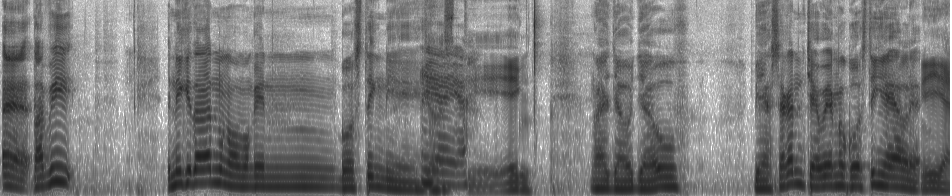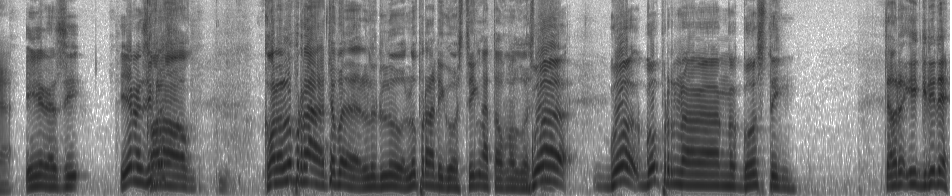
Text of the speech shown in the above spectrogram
eh, tapi ini kita kan ngomongin ghosting nih. Iya, iya. Ghosting. Nggak jauh-jauh. Biasa kan cewek yang ngeghosting ya El ya? Iya. Iya gak sih? Iya gak sih? Kalau kalau lu pernah coba lu dulu lu pernah di ghosting atau nggak ghosting? Gue gue gue pernah ngeghosting. Teori gini deh,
